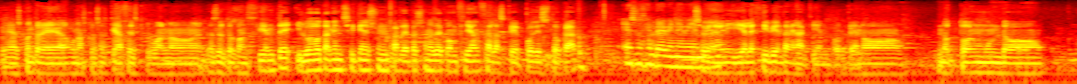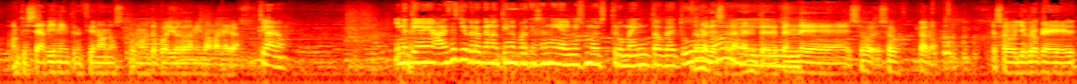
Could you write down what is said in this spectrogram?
Te das cuenta de algunas cosas que haces que igual no eres del todo consciente. Y luego también si tienes un par de personas de confianza a las que puedes tocar, Eso siempre viene bien. viene- y elegir bien también a quién, porque no, no todo el mundo, aunque sea bien intencionado, no todo el mundo te puede ayudar de la misma manera. Claro. Y no tiene, a veces yo creo que no tiene por qué ser ni el mismo instrumento que tú. No necesariamente, Y- depende, eso, eso, claro, eso yo creo que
